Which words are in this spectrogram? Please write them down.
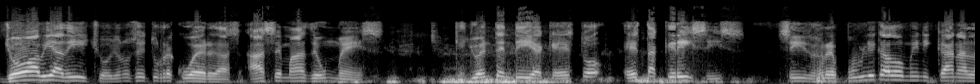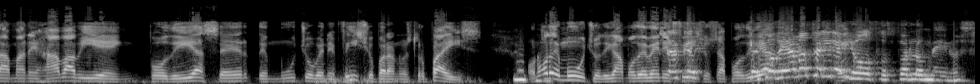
yo había dicho, yo no sé si tú recuerdas, hace más de un mes, que yo entendía que esto, esta crisis, si República Dominicana la manejaba bien, podía ser de mucho beneficio para nuestro país. O no de mucho, digamos, de beneficio. O sea, Que podría... podríamos salir airosos, por lo menos.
